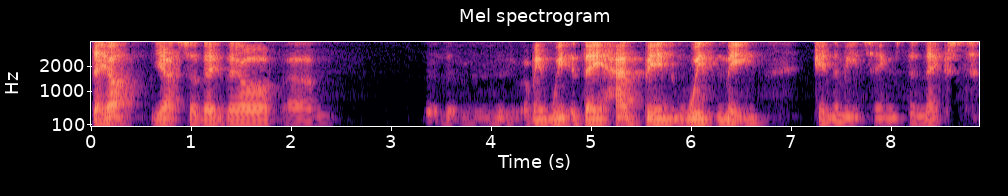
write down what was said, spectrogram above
They are, yeah. So they they are. Um, I mean, we they have been with me in the meetings. The next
